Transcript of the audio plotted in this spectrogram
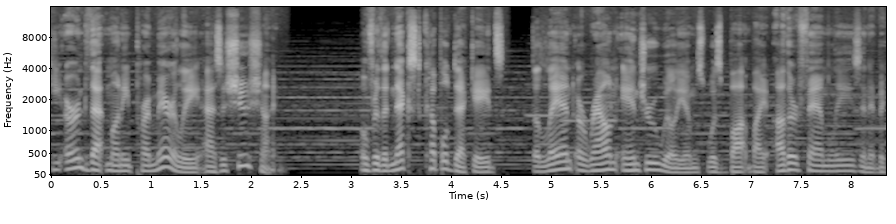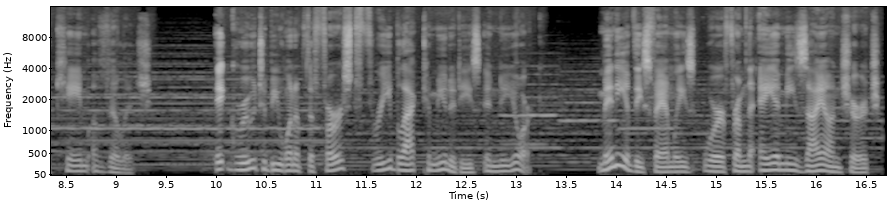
He earned that money primarily as a shoe shine. Over the next couple decades, the land around Andrew Williams was bought by other families and it became a village. It grew to be one of the first free black communities in New York. Many of these families were from the AME Zion Church,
